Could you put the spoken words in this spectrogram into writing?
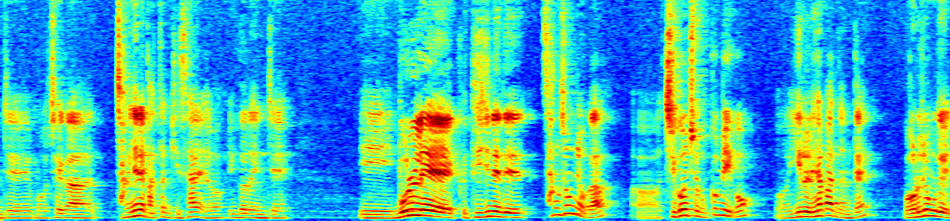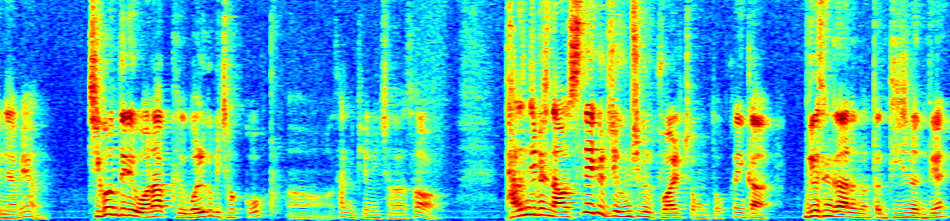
이제 뭐 제가 작년에 봤던 기사예요. 이거는 이제 이 몰래 그 디즈니랜드 상속녀가 어, 직원처럼 꾸미고 어, 일을 해봤는데 뭐 어느 정도였냐면 직원들이 워낙 그 월급이 적고 어, 사는 비용이 적어서 다른 집에서 나온 쓰레기를 주제 음식을 구할 정도. 그러니까 우리가 생각하는 어떤 디즈니랜드에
